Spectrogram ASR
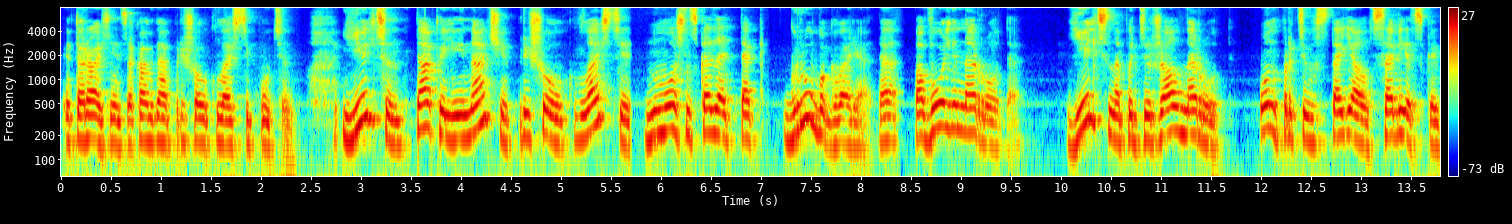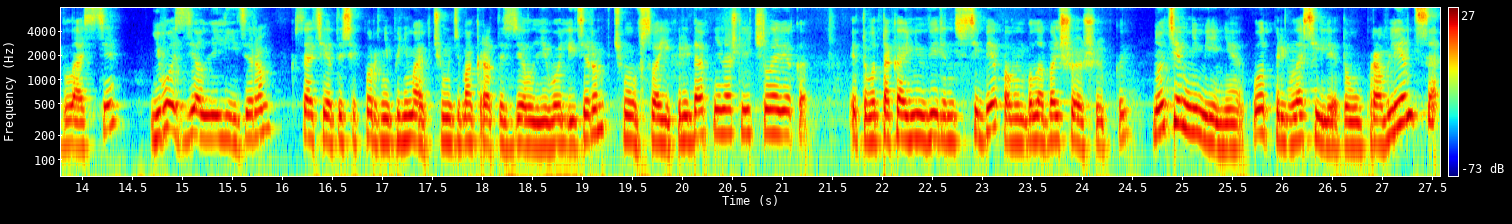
это разница, когда пришел к власти Путин. Ельцин так или иначе пришел к власти, ну, можно сказать так, грубо говоря, да, по воле народа. Ельцина поддержал народ. Он противостоял советской власти, его сделали лидером. Кстати, я до сих пор не понимаю, почему демократы сделали его лидером, почему в своих рядах не нашли человека – это вот такая неуверенность в себе, по-моему, была большой ошибкой. Но, тем не менее, вот пригласили этого управленца,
